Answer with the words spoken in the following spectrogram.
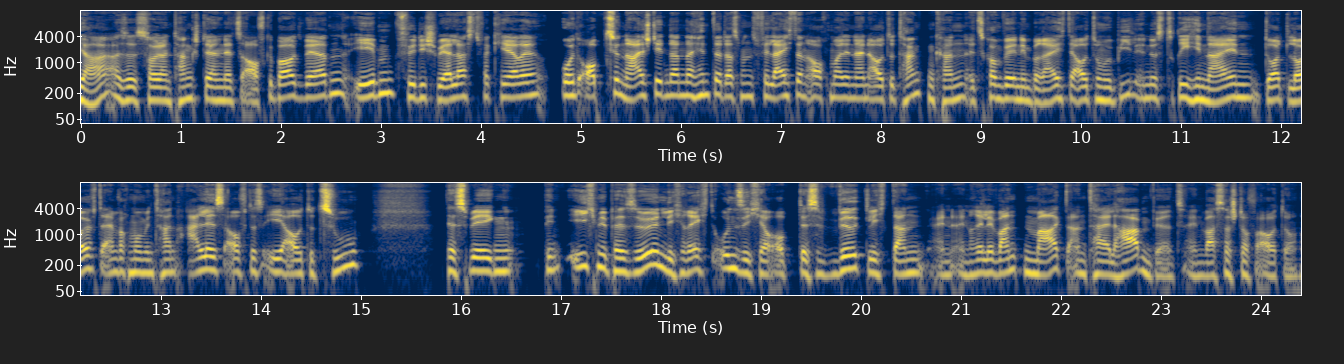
Ja, also es soll ein Tankstellennetz aufgebaut werden, eben für die Schwerlastverkehre. Und optional steht dann dahinter, dass man vielleicht dann auch mal in ein Auto tanken kann. Jetzt kommen wir in den Bereich der Automobilindustrie hinein. Dort läuft einfach momentan alles auf das E-Auto zu. Deswegen bin ich mir persönlich recht unsicher, ob das wirklich dann einen, einen relevanten Marktanteil haben wird, ein Wasserstoffauto.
